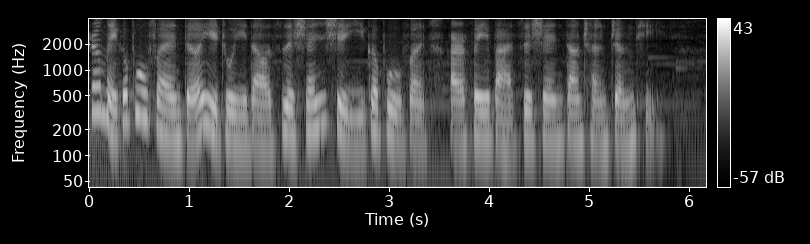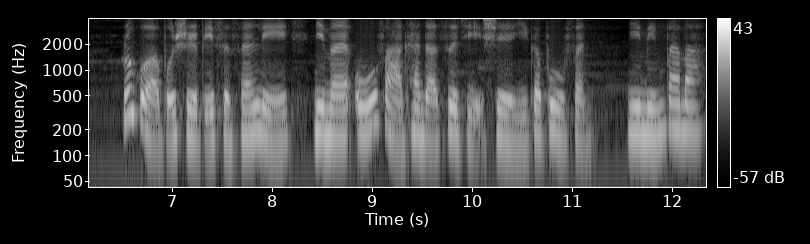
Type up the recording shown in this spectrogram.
让每个部分得以注意到自身是一个部分，而非把自身当成整体。如果不是彼此分离，你们无法看到自己是一个部分。你明白吗？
